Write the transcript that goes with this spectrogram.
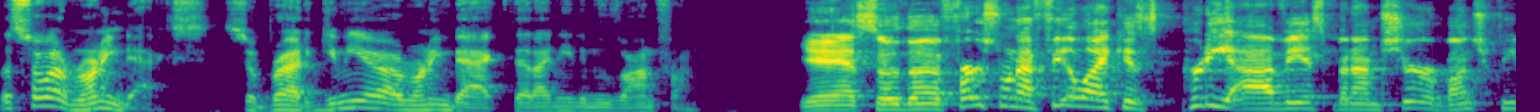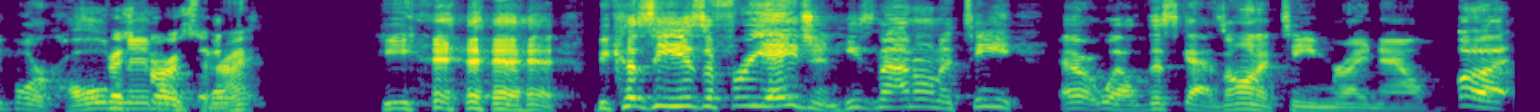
let's talk about running backs. So, Brad, give me a running back that I need to move on from. Yeah. So the first one I feel like is pretty obvious, but I'm sure a bunch of people are holding Chris him. Carson, right? He because he is a free agent. He's not on a team. Uh, well, this guy's on a team right now, but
